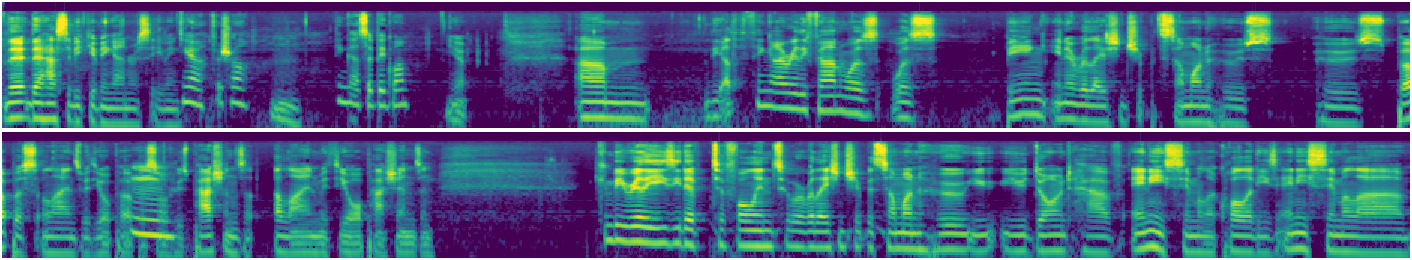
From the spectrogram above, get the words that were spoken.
There, there has to be giving and receiving. Yeah, for sure. Mm. I think that's a big one. Yeah. Um, the other thing I really found was was being in a relationship with someone whose whose purpose aligns with your purpose or Mm. whose passions align with your passions and it can be really easy to, to fall into a relationship with someone who you, you don't have any similar qualities, any similar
